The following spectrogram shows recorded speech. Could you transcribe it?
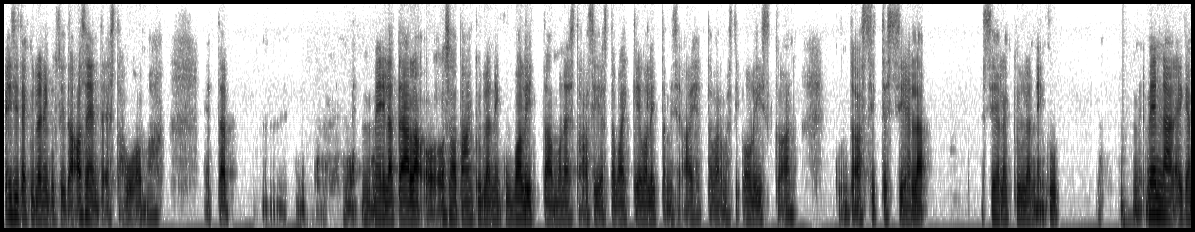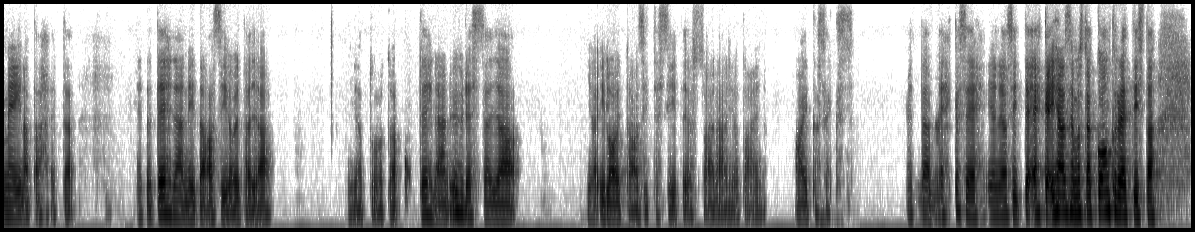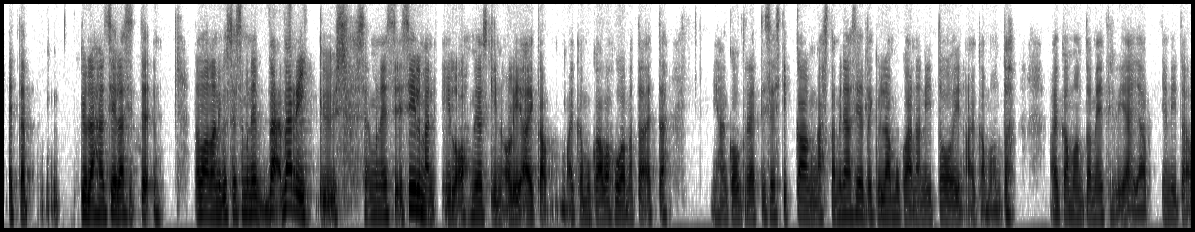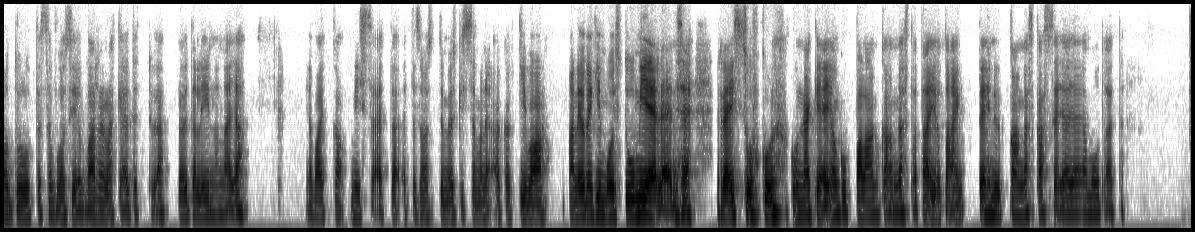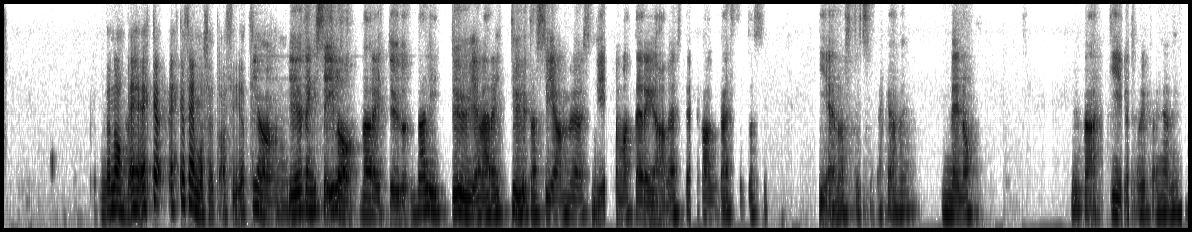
ei sitä kyllä niin kuin siitä asenteesta huomaa. Että meillä täällä osataan kyllä niin kuin valittaa monesta asiasta, vaikkei valittamisen aihetta varmasti olisikaan, kun taas sitten siellä, siellä kyllä niin kuin mennään eikä meinata, että, että tehdään niitä asioita ja, ja tuota, tehdään yhdessä ja, ja iloitaan sitten siitä, jos saadaan jotain aikaiseksi. Että mm. ehkä se, ja ne on sitten ehkä ihan semmoista konkreettista, että kyllähän siellä sitten tavallaan niin kuin se semmoinen värikkyys, semmoinen silmän ilo myöskin oli aika, aika mukava huomata, että ihan konkreettisesti kangasta. Minä sieltä kyllä mukana niin toin aika monta, aika monta metriä ja, ja niitä on tullut tässä vuosien varrella käytettyä pöytäliinana ja, ja vaikka missä, että, että se on sitten myöskin semmoinen aika kiva aina jotenkin muistuu mieleen se reissu, kun, kun näkee jonkun palan kangasta tai jotain tehnyt kangaskasseja ja muuta. Että, no, eh, ehkä, ehkä semmoiset asiat. Joo, ja jotenkin se ilo värittyy, välittyy ja värittyy tosiaan myös niistä materiaaleista ja kankaista tosi hienosti sitä meno. Hyvä, kiitos, olipa ihan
